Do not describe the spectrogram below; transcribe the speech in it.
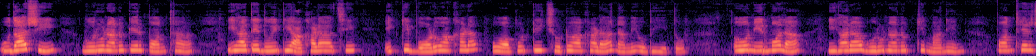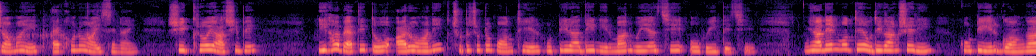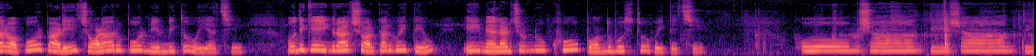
উদাসী গুরু নানকের পন্থা। ইহাতে দুইটি আখাড়া আছে, একটি বড় আখাড়া ও অপরটি ছোট আখাড়া নামে অভিহিত। ও নির্মলা ইহারা গুরু নানককে মানেন, পন্থের জমায়েত এখনও আইসে নাই, শীঘ্রই আসিবে। ইহা ব্যতীত আরও অনেক ছোট ছোট পন্থের কুটিরাদি নির্মাণ হইয়াছে ও হইতেছে। ইহাদের মধ্যে অধিকাংশেরই কুটির গঙ্গার অপর পাড়ে চড়ার উপর নির্মিত হইয়াছে। ওদিকে ইংরাজ সরকার হইতেও এই মেলার জন্য খুব বন্দোবস্ত হইতেছে। ওম শান্তি শান্তি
